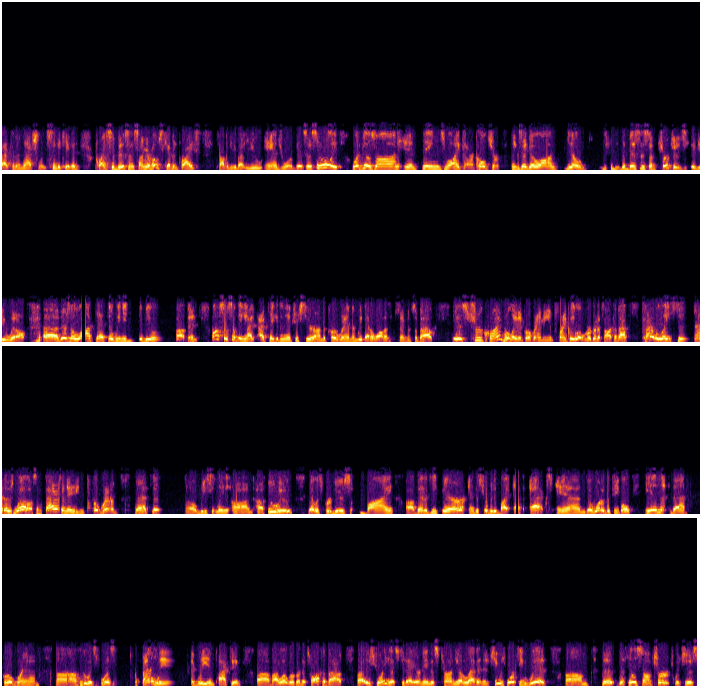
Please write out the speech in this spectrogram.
back to the nationally syndicated Price of Business. I'm your host, Kevin Price, talking to you about you and your business and really what goes on in things like our culture, things that go on, you know, the business of churches, if you will. Uh, there's a lot that, that we need to be aware of. And also something I, I've taken an interest here on the program, and we've had a lot of segments about, is true crime related programming. And frankly, what we're going to talk about kind of relates to that as well. It's a fascinating program that uh, recently on uh, Hulu that was produced by uh, Vanity Fair and distributed by FX. And uh, one of the people in that program uh, who was, was profoundly impacted uh, by what we're going to talk about, uh, is joining us today. Her name is Tanya Levin, and she was working with um, the the Hillsong Church, which is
